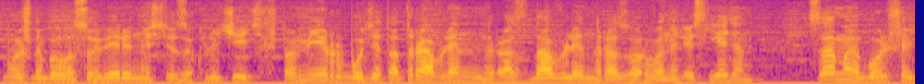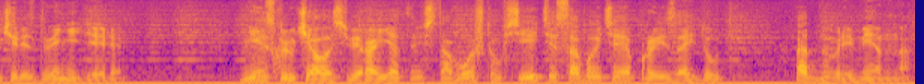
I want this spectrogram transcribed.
можно было с уверенностью заключить, что мир будет отравлен, раздавлен, разорван или съеден самое большее через две недели. Не исключалась вероятность того, что все эти события произойдут одновременно.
